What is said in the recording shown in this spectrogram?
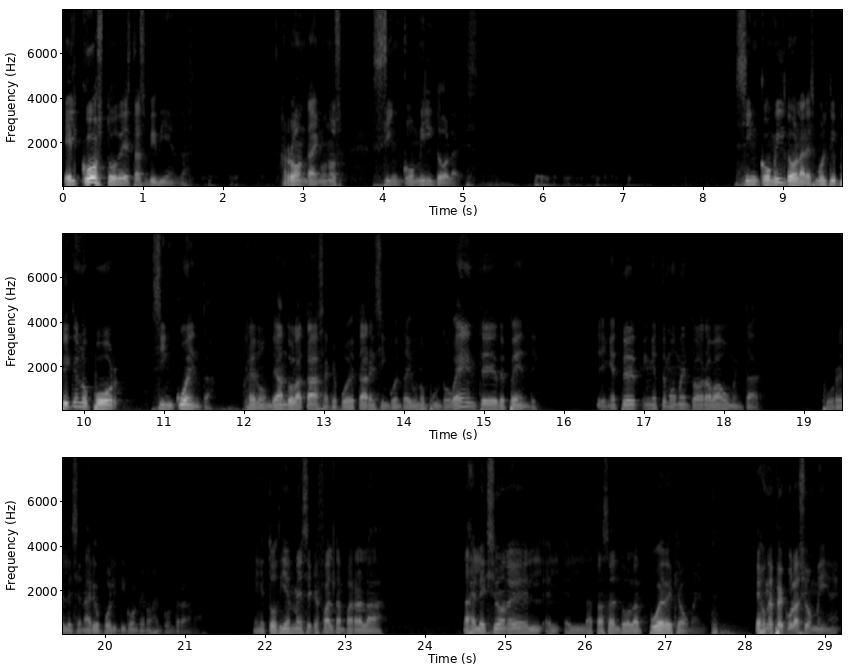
El costo de estas viviendas ronda en unos 5 mil dólares. 5 mil dólares, multiplíquenlo por 50, redondeando la tasa, que puede estar en 51.20, depende. En este, en este momento ahora va a aumentar por el escenario político en que nos encontramos. En estos 10 meses que faltan para la, las elecciones, la tasa del dólar puede que aumente. Es una especulación mía, ¿eh?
